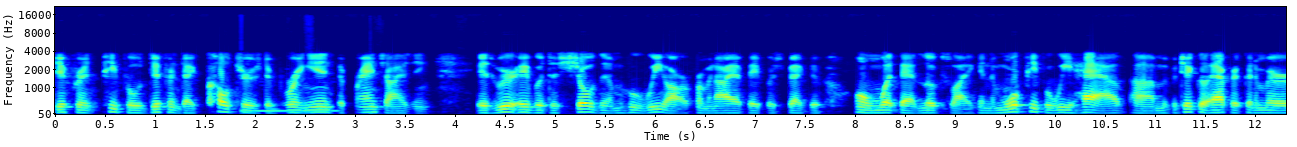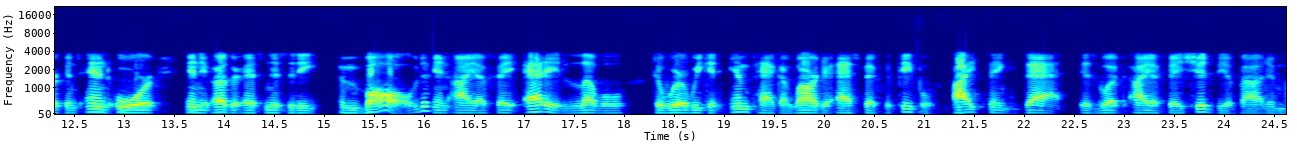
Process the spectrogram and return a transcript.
different people, different cultures to bring into franchising is we're able to show them who we are from an IFA perspective on what that looks like. And the more people we have, um, in particular African Americans and or any other ethnicity involved in IFA at a level to where we can impact a larger aspect of people. I think that is what IFA should be about, and,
